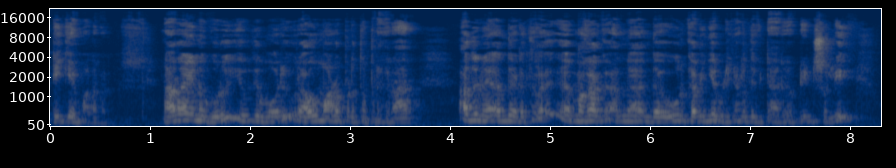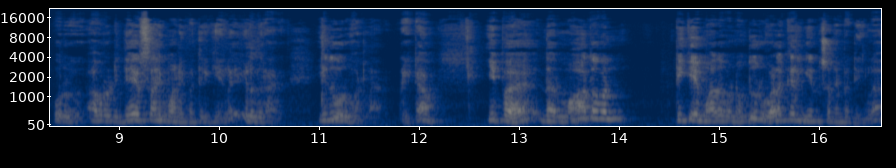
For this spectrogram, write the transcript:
டி கே மாதவன். நாராயணகுரு இது மாதிரி ஒரு அவமானப்படுத்தப்படுகிறார். அது அந்த இடத்துல மகா அந்த அந்த ஊர் கவிஞர் இப்படி நடந்துக்கிட்டார் அப்படின்னு சொல்லி ஒரு அவருடைய தேசாய்மானி பத்திரிகையில் எழுதுறாரு. இது ஒரு வரலாறு ரைட்டா இப்போ இந்த மாதவன் டி கே மாதவன் வந்து ஒரு வழக்கறிஞர்னு சொன்னேன் பார்த்தீங்களா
